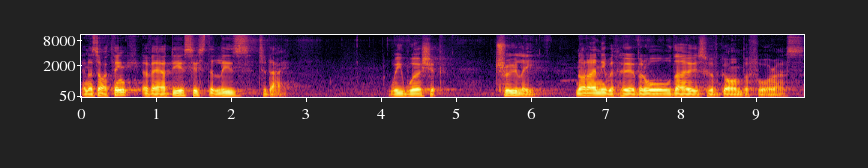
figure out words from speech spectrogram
And as I think of our dear sister Liz today, we worship truly, not only with her, but all those who have gone before us.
